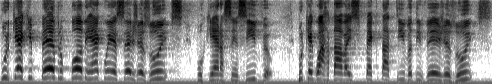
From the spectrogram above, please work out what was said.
Por que é que Pedro pôde reconhecer Jesus? Porque era sensível porque guardava a expectativa de ver Jesus.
